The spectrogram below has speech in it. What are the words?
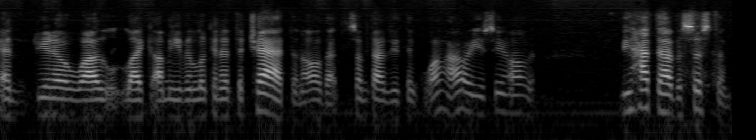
And you know, while like I'm even looking at the chat and all that, sometimes you think, wow, how are you seeing all that? You have to have a system.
